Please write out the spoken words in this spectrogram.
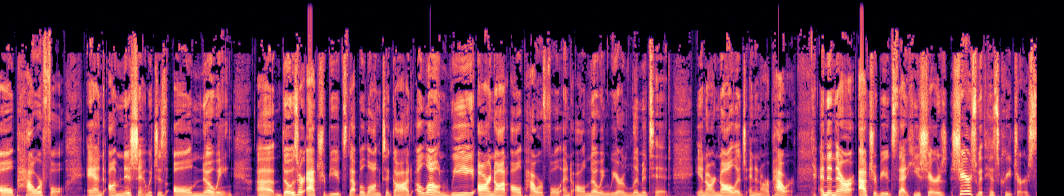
all powerful, and omniscient, which is all knowing. Uh, those are attributes that belong to God alone. We are not all powerful and all knowing. We are limited in our knowledge and in our power. And then there are attributes that He shares shares with His creatures.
